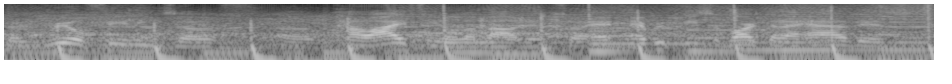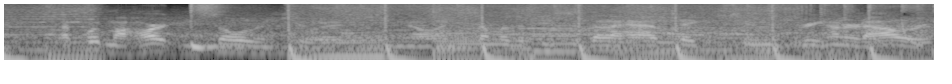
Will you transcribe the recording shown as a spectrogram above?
the real feelings of, of how I feel about it. So every piece of art that I have is, I put my heart and soul into it, you know, and some of the pieces that I have take two, three hundred hours.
